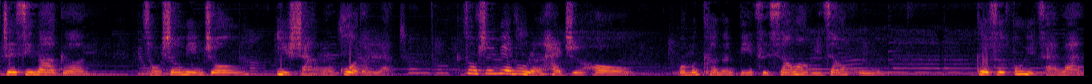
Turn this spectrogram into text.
珍惜那个从生命中一闪而过的人。纵身跃入人海之后，我们可能彼此相忘于江湖，各自风雨灿烂，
